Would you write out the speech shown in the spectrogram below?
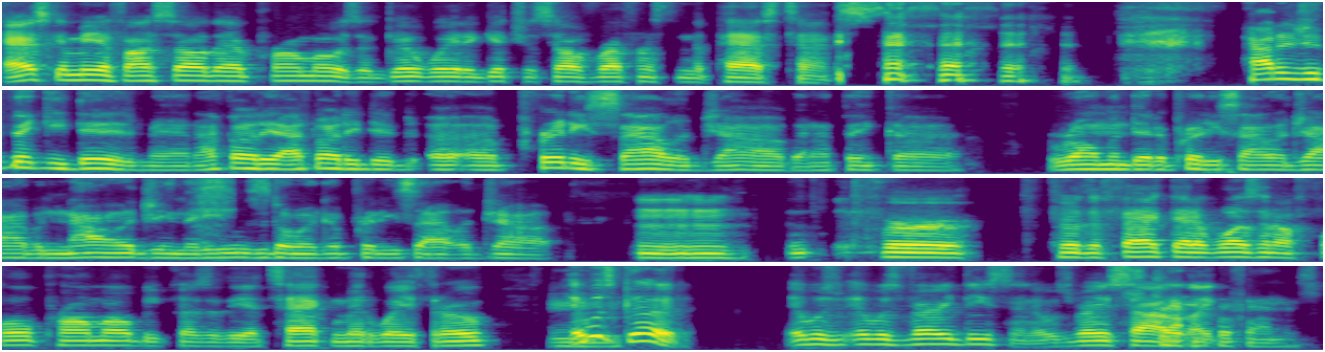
Asking me if I saw that promo is a good way to get yourself referenced in the past tense. How did you think he did, man? I thought he, I thought he did a, a pretty solid job, and I think uh, Roman did a pretty solid job acknowledging that he was doing a pretty solid job. Mm-hmm. For for the fact that it wasn't a full promo because of the attack midway through, mm-hmm. it was mm-hmm. good. It was it was very decent. It was very solid. Strong like performance.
